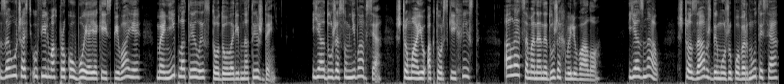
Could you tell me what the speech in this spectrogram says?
За участь у фільмах про ковбоя, який співає, мені платили 100 доларів на тиждень. Я дуже сумнівався, що маю акторський хист, але це мене не дуже хвилювало. Я знав, що завжди можу повернутися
